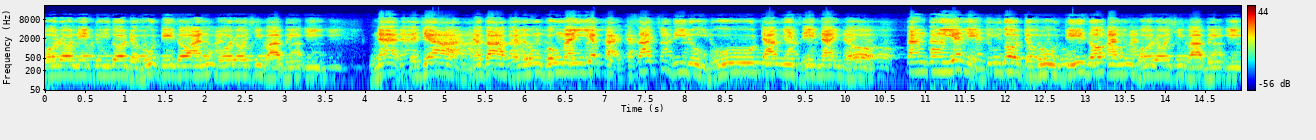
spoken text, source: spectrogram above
ဘော်တော်နှင့်တူသောတကုတည်သောအနုဘော်တော်ရှိပါပေ၏ နတ်တရားနဂကလုံးဂုံမိုင်ရက်ခိုက်အစာရှိသည်တို့ကိုတာမြင့်စေနိုင်သောတန်ကွန်ရက်နှင့်တူသောတကုတည်သောအနုဘော်တော်ရှိပါပေ၏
